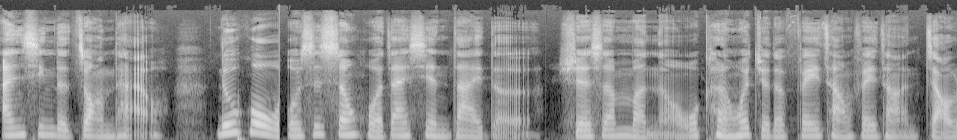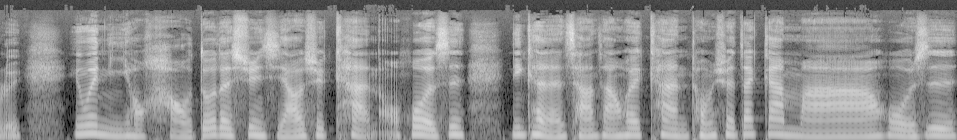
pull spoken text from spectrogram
安心的状态哦。如果我我是生活在现代的学生们呢，我可能会觉得非常非常的焦虑，因为你有好多的讯息要去看哦，或者是你可能常常会看同学在干嘛，或者是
